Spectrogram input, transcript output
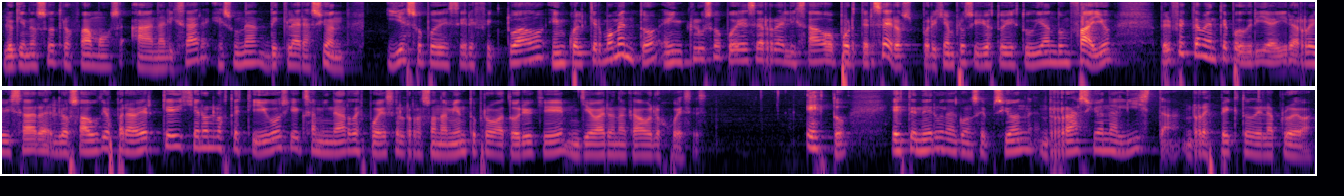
Lo que nosotros vamos a analizar es una declaración. Y eso puede ser efectuado en cualquier momento e incluso puede ser realizado por terceros. Por ejemplo, si yo estoy estudiando un fallo, perfectamente podría ir a revisar los audios para ver qué dijeron los testigos y examinar después el razonamiento probatorio que llevaron a cabo los jueces. Esto es tener una concepción racionalista respecto de la prueba.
